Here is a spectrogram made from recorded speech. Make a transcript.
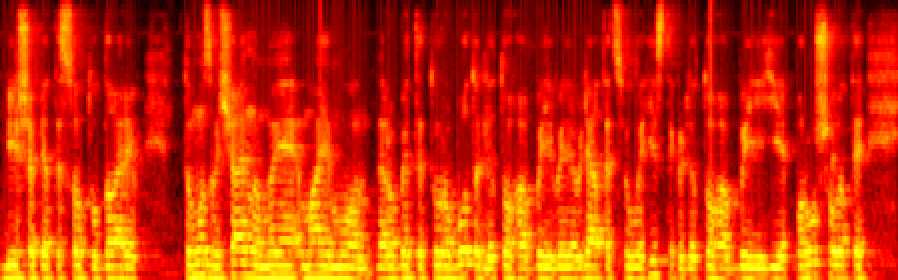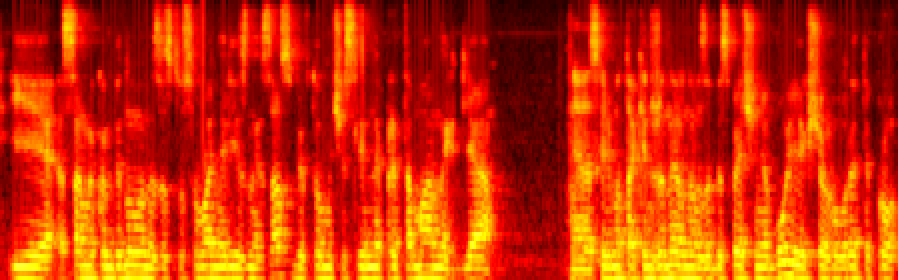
більше 500 ударів. Тому, звичайно, ми маємо робити ту роботу для того, аби виявляти цю логістику, для того, аби її порушувати, і саме комбіноване застосування різних засобів, в тому числі непритаманних для. е, Скажімо так, інженерного забезпечення бою, якщо говорити про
